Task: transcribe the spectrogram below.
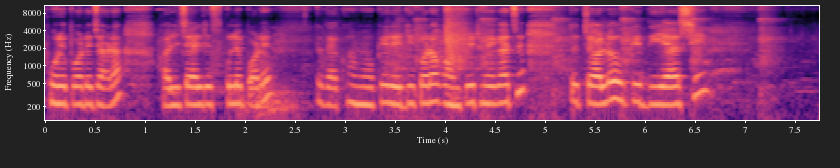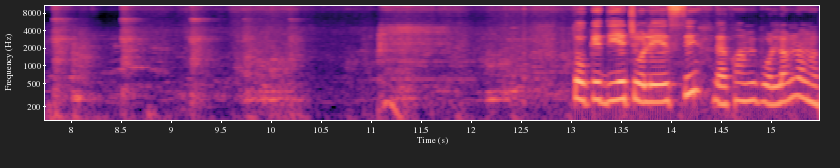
ফোরে পড়ে যারা হলি চাইল্ড স্কুলে পড়ে। তো দেখো আমি ওকে রেডি করা কমপ্লিট হয়ে গেছে। তো চলো ওকে দিয়ে আসি। তো ওকে দিয়ে চলে এসেছি। দেখো আমি বললাম না আমার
